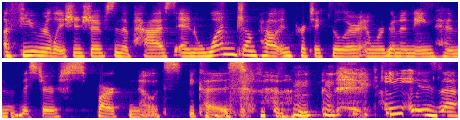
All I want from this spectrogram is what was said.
a few relationships in the past and one jump out in particular and we're going to name him Mr. Spark Notes because he is uh,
